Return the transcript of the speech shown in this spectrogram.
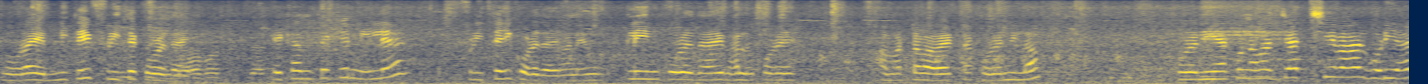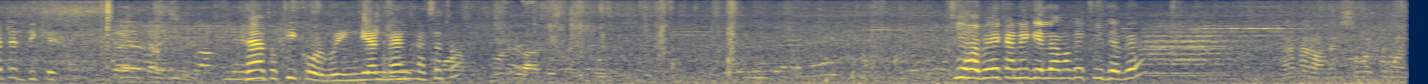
তো ওরা এমনিতেই ফ্রিতে করে দেয়। এখান থেকে নিলে ফ্রিতেই করে দেয়। মানে ক্লিন করে দেয়, ভালো করে। আমারটা বাবারটা করে নিলাম। করে নিয়ে এখন আবার যাচ্ছি এবার গড়িয়াহাটের দিকে। হ্যাঁ তো কি করব? ইন্ডিয়ান ব্যাংক আছে তো? কি হবে? এখানে গেলে আমাকে কি দেবে? অনেক সময় তোমার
